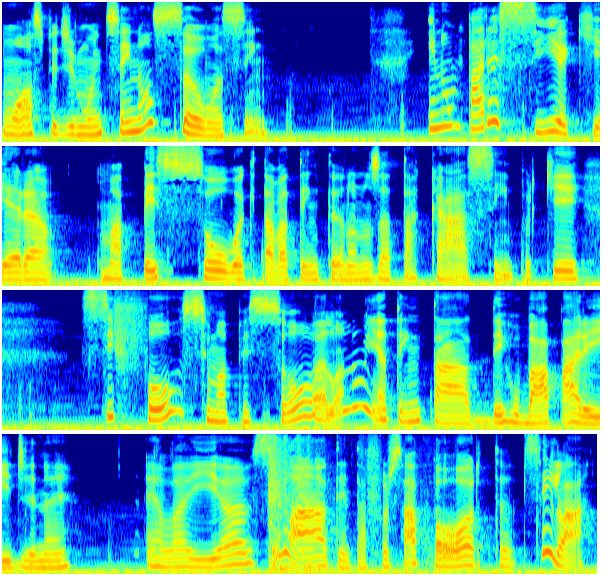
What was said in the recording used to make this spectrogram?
um hóspede muito sem noção, assim. E não parecia que era uma pessoa que estava tentando nos atacar, assim, porque se fosse uma pessoa, ela não ia tentar derrubar a parede, né? Ela ia, sei lá, tentar forçar a porta, sei lá.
